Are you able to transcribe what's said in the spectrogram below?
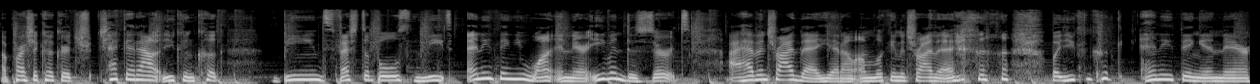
a pressure cooker. Ch- check it out. You can cook beans, vegetables, meat, anything you want in there, even desserts. I haven't tried that yet. I'm, I'm looking to try that. but you can cook anything in there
